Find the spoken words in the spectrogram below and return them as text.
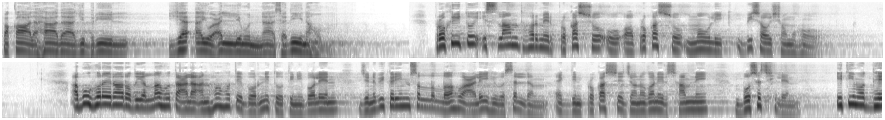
فقال هذا جبريل جاء يعلم الناس دينهم প্রকৃত ইসলাম ধর্মের প্রকাশ্য ও অপ্রকাশ্য মৌলিক বিষয়সমূহ আবু হরেরা রদিয়াল্লাহ তালা আনহ হতে বর্ণিত তিনি বলেন যে নবী করিম সাল্লাহ আলিহি ওসাল্লাম একদিন প্রকাশ্যে জনগণের সামনে বসেছিলেন ইতিমধ্যে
